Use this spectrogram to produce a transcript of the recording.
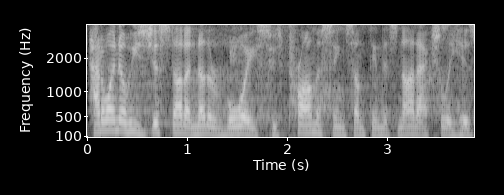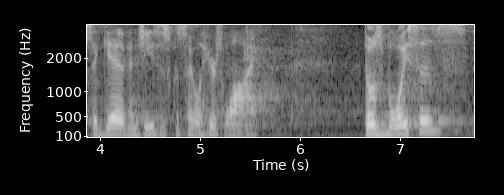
How do I know he's just not another voice who's promising something that's not actually his to give? And Jesus would say, well, here's why. Those voices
